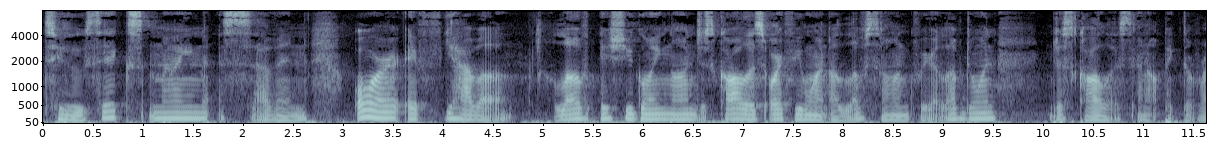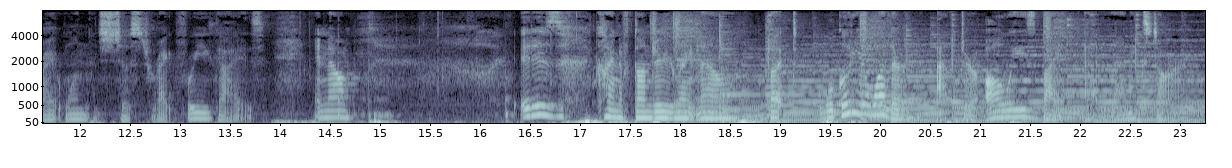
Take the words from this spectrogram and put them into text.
2697. Or if you have a love issue going on, just call us. Or if you want a love song for your loved one, just call us and I'll pick the right one that's just right for you guys. And now, it is kind of thundery right now, but we'll go to your weather after Always by Atlantic Starr.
